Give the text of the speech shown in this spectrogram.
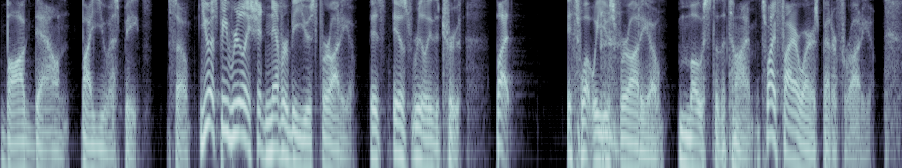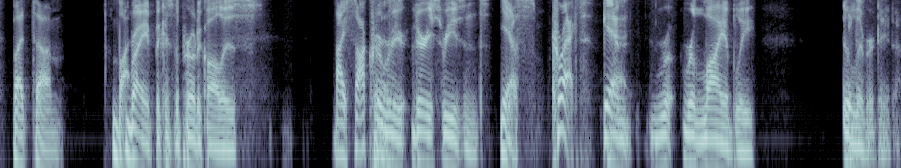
bogged down by USB. So USB really should never be used for audio. Is is really the truth. But it's what we use for audio most of the time. It's why FireWire is better for audio. But um, but right because the protocol is isochronous for various reasons. Yes, correct. Yeah, re- reliably deliver Ex- data.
